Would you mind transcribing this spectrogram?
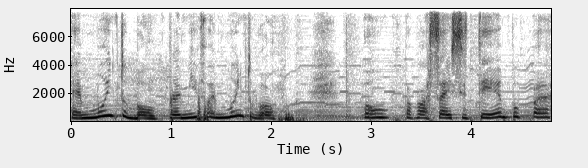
É muito bom, para mim foi muito bom. Bom para passar esse tempo, para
